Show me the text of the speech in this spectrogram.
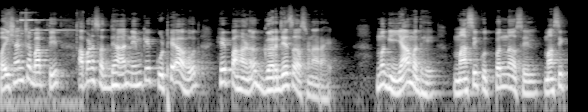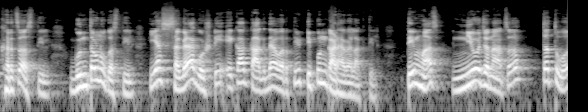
पैशांच्या बाबतीत आपण सध्या नेमके कुठे आहोत हे पाहणं गरजेचं असणार आहे. मग यामध्ये मासिक उत्पन्न असेल मासिक खर्च असतील गुंतवणूक असतील या सगळ्या गोष्टी एका कागदावरती टिपून काढाव्या लागतील. तेव्हाच नियोजनाचं तत्व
